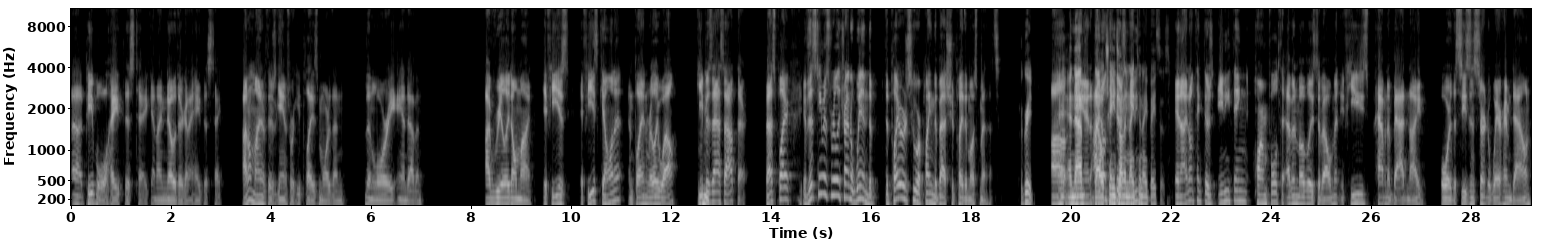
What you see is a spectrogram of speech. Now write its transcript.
Uh, people will hate this take, and I know they're going to hate this take. I don't mind if there's games where he plays more than than Lauri and Evan. I really don't mind. If he is if he's killing it and playing really well. Keep Mm-hmm. his ass out there. Best player. If this team is really trying to win, the the players who are playing the best should play the most minutes. agreed Um, and, that and that'll change on a night to night basis And I don't think there's anything harmful to Evan Mobley's development if he's having a bad night or the season's starting to wear him down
